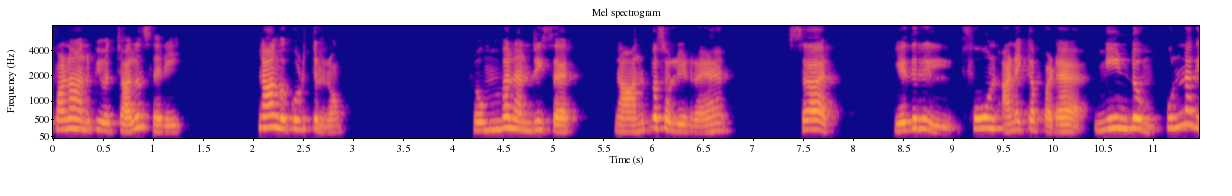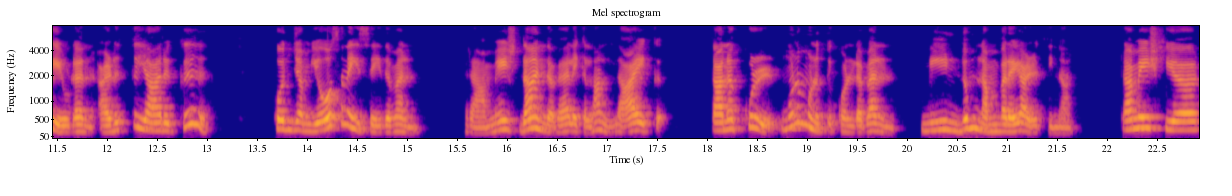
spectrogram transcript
பணம் அனுப்பி வச்சாலும் சரி நாங்க கொடுத்துடுறோம். ரொம்ப நன்றி சார் நான் அனுப்ப சொல்லிடுறேன். சார் எதிரில் ஃபோன் அணைக்கப்பட மீண்டும் புன்னகையுடன் அடுத்து யாருக்கு? கொஞ்சம் யோசனை செய்தவன் ரமேஷ் தான் இந்த வேலைக்கெல்லாம் லாய்க்கு தனக்குள் முணுமுணுத்து கொண்டவன் மீண்டும் நம்பரை அழுத்தினான். ரமேஷ் ஹியர்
